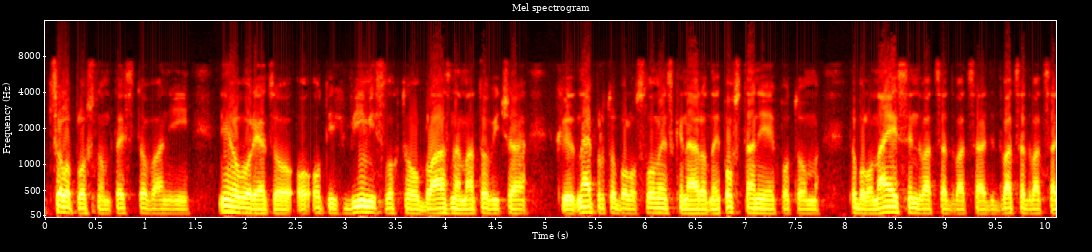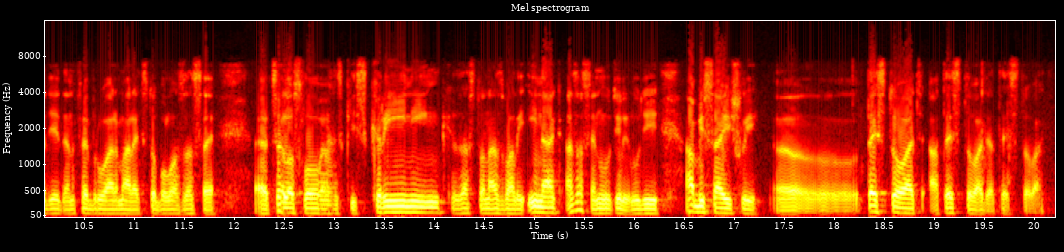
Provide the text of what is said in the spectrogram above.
celoplošnom testovaní, nehovoriac o, o, o tých výmysloch toho blázna Matoviča. K, najprv to bolo Slovenské národné povstanie, potom to bolo na jeseň 2020, 2021, február, marec, to bolo zase e, celoslovenský screening, zase to nazvali inak a zase nutili ľudí, aby sa išli e, testovať a testovať a testovať.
